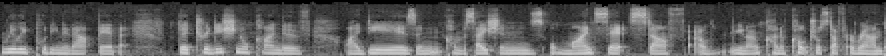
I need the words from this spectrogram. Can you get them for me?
really putting it out there that the traditional kind of ideas and conversations or mindset stuff, you know, kind of cultural stuff around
